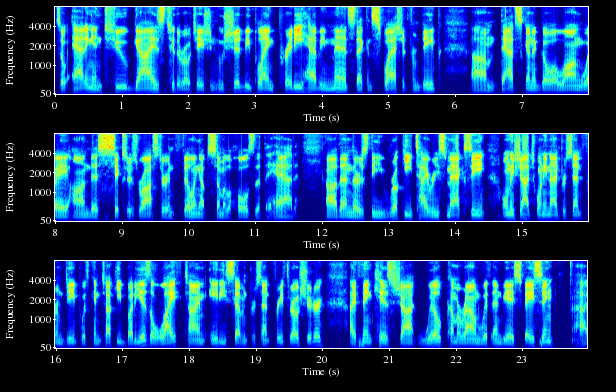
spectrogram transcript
So adding in two guys to the rotation who should be playing pretty heavy minutes that can splash it from deep um, that's going to go a long way on this Sixers roster and filling up some of the holes that they had. Uh, then there's the rookie Tyrese Maxey, only shot 29% from deep with Kentucky, but he is a lifetime 87% free throw shooter. I think his shot will come around with NBA spacing. Uh,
